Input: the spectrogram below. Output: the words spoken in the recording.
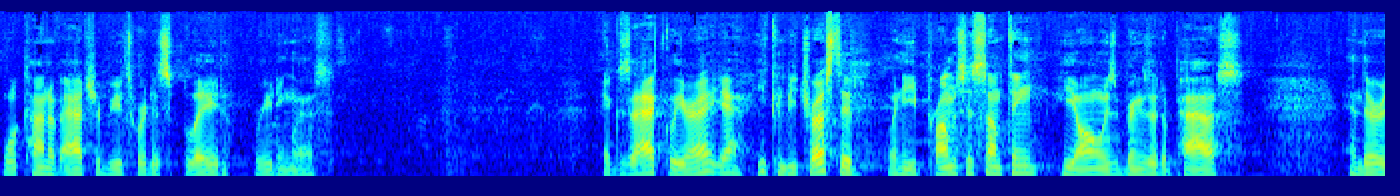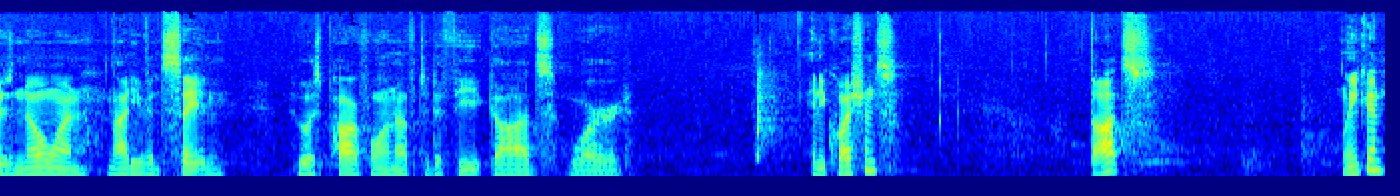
What kind of attributes were displayed reading this? Exactly, right? Yeah, he can be trusted. When he promises something, he always brings it to pass. And there is no one, not even Satan, who is powerful enough to defeat God's word. Any questions? Thoughts? Lincoln?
